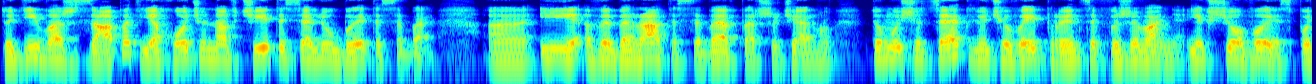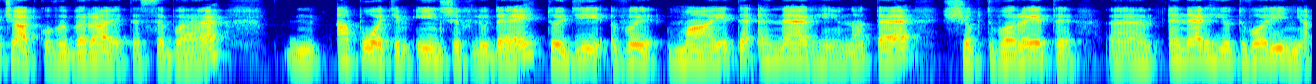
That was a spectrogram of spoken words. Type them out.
Тоді ваш запит я хочу навчитися любити себе е, і вибирати себе в першу чергу. Тому що це ключовий принцип виживання. Якщо ви спочатку вибираєте себе, а потім інших людей, тоді ви маєте енергію на те, щоб творити е, енергію творіння.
